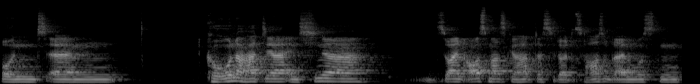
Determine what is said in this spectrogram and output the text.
Und ähm, Corona hat ja in China so ein Ausmaß gehabt, dass die Leute zu Hause bleiben mussten.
